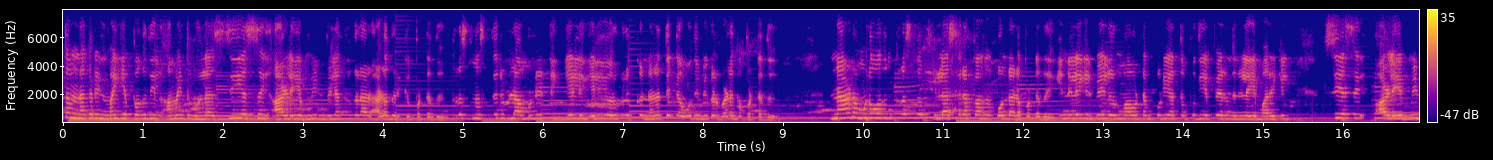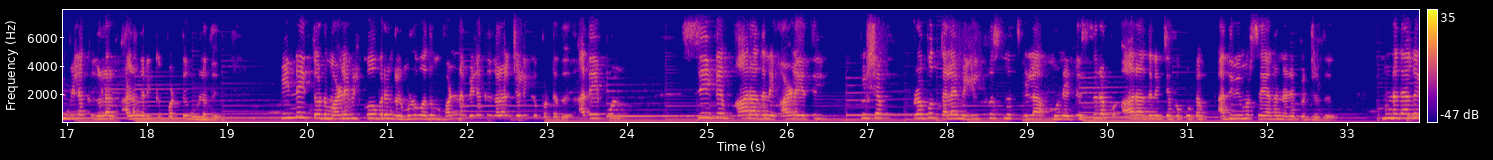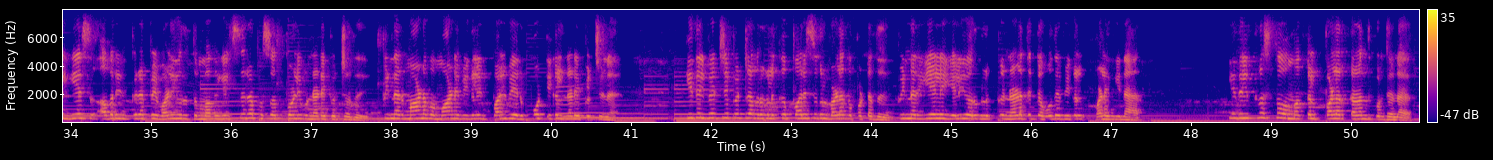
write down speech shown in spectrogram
நகரின் மைய பகுதியில் அமைந்துள்ள சிஎஸ்ஐ ஆலயம் மின் விளக்குகளால் அலங்கரிக்கப்பட்டது. கிறிஸ்துமஸ் திருவிழா முன்னிட்டு ஏழை எளியோர்களுக்கு நலத்திட்ட உதவிகள் வழங்கப்பட்டது. நாடு முழுவதும் கிறிஸ்துமஸ் விழா சிறப்பாக கொண்டாடப்பட்டது. இந்நிலையில் வேலூர் மாவட்டம் குடியாத்தம் புதிய பேருந்து நிலையம் அருகில் சிஎஸ்ஐ ஆலய மின் விளக்குகளால் அலங்கரிக்கப்பட்டு உள்ளது. விண்ணை தொடும் அளவில் கோபுரங்கள் முழுவதும் வண்ண விளக்குகளால் ஜொலிக்கப்பட்டது. அதேபோல் சீகம் ஆராதனை ஆலயத்தில் பிஷப் பிரபு தலைமையில் கிறிஸ்துமஸ் விழா முன்னிட்டு சிறப்பு ஆராதனை ஜெப கூட்டம் அதிவிமர்சையாக நடைபெற்றது. முன்னதாக இயேசு அவரின் பிறப்பை வலியுறுத்தும் வகையில் சிறப்பு சொற்பொழிவு நடைபெற்றது. பின்னர் மாணவ மாணவிகளின் பல்வேறு போட்டிகள் நடைபெற்றன. இதில் வெற்றி பெற்றவர்களுக்கு பரிசுகள் வழங்கப்பட்டது. பின்னர் ஏழை எளியோர்களுக்கு நலத்திட்ட உதவிகள் வழங்கினார். இதில் கிறிஸ்தவ மக்கள் பலர் கலந்து கொண்டனர்.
